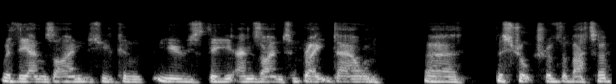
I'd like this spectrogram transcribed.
with the enzymes, you can use the enzyme to break down uh, the structure of the batter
